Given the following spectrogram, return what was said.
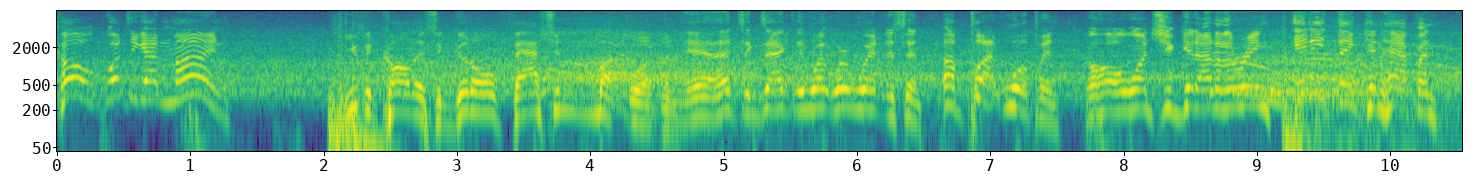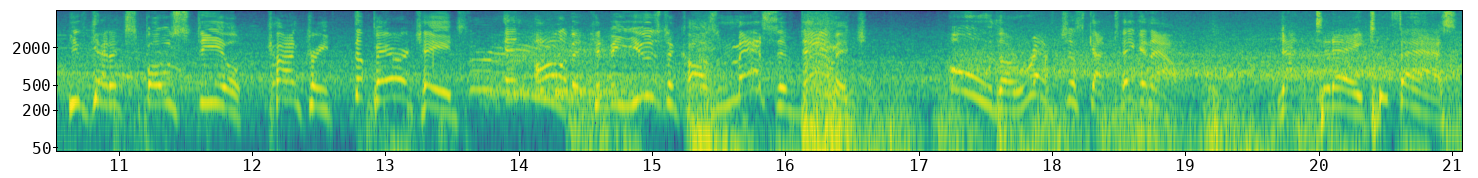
Cole, what's he got in mind? You could call this a good old-fashioned butt whooping. Yeah, that's exactly what we're witnessing. A butt whooping. Oh, once you get out of the ring, anything can happen. You've got exposed steel, concrete, the barricades, and all of it can be used to cause massive damage. Oh, the ref just got taken out. Not today, too fast.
